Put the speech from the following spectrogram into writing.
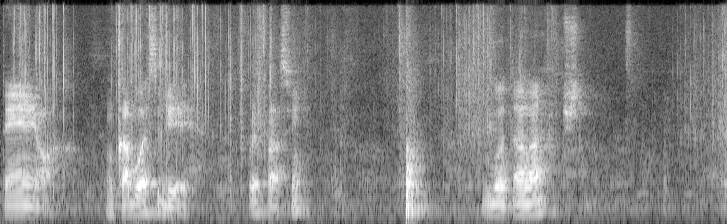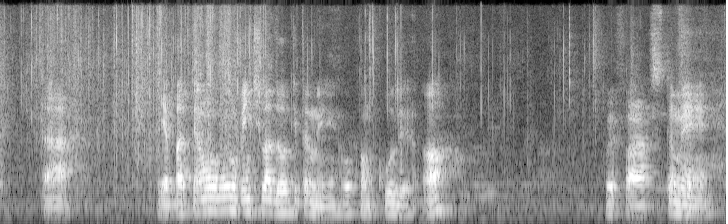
Tem, ó. Um cabo USB. Foi fácil, hein? Vou botar lá. Tá. Ia bater um, um ventilador aqui também. Opa, um cooler. Ó. Foi fácil também.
